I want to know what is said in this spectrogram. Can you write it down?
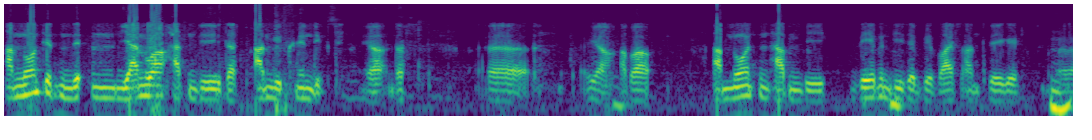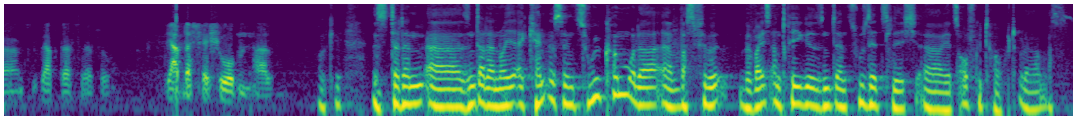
am 19. Januar hatten die das angekündigt. Ja, das, äh, ja, aber am 9. haben die wegen dieser Beweisanträge mhm. äh, gesagt, dass also die haben das verschoben halt. Okay. Ist da dann, äh, sind da dann neue Erkenntnisse hinzugekommen oder äh, was für Beweisanträge sind dann zusätzlich äh, jetzt aufgetaucht oder was?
